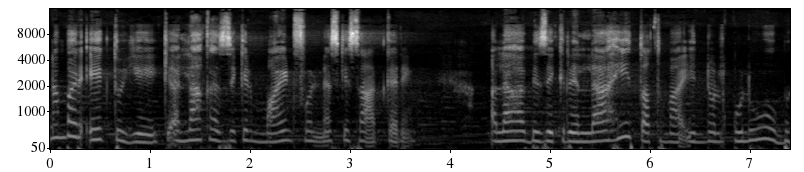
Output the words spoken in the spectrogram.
नंबर एक तो ये कि अल्लाह का ज़िक्र माइंडफुलनेस के साथ करें। अल्लाह बिज़िक्र तत्मा इन्नकुलूब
